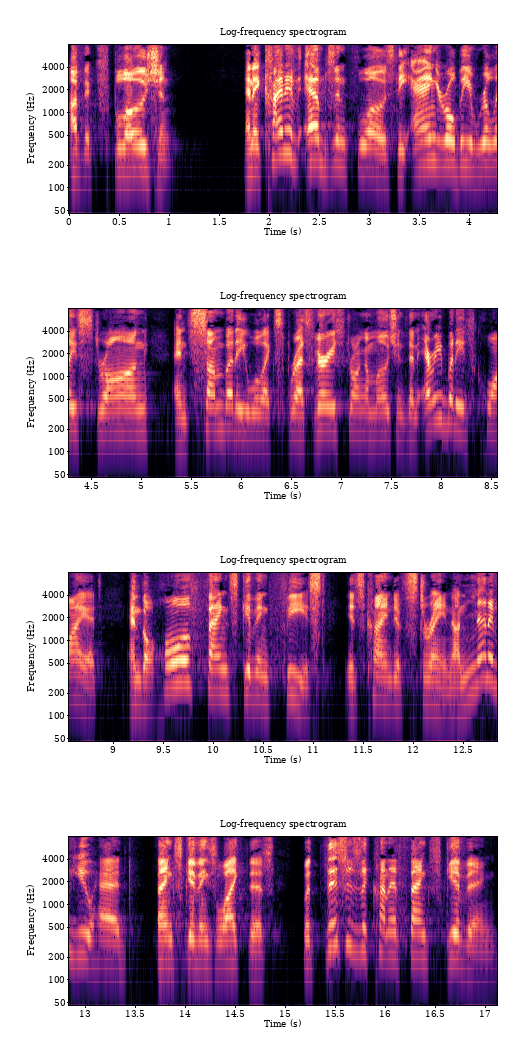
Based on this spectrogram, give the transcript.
of explosion. And it kind of ebbs and flows. The anger will be really strong, and somebody will express very strong emotions, and everybody's quiet, and the whole Thanksgiving feast is kind of strained. Now, none of you had Thanksgivings like this, but this is the kind of Thanksgiving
